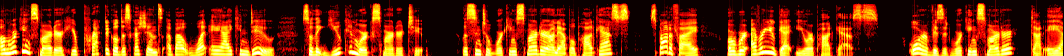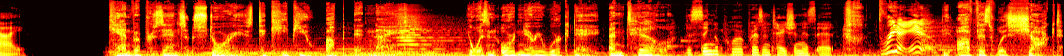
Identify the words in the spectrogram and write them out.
On Working Smarter, hear practical discussions about what AI can do so that you can work smarter too. Listen to Working Smarter on Apple Podcasts, Spotify, or wherever you get your podcasts. Or visit workingsmarter.ai. Canva presents stories to keep you up at night. It was an ordinary workday until The Singapore presentation is at 3 a.m. the office was shocked.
